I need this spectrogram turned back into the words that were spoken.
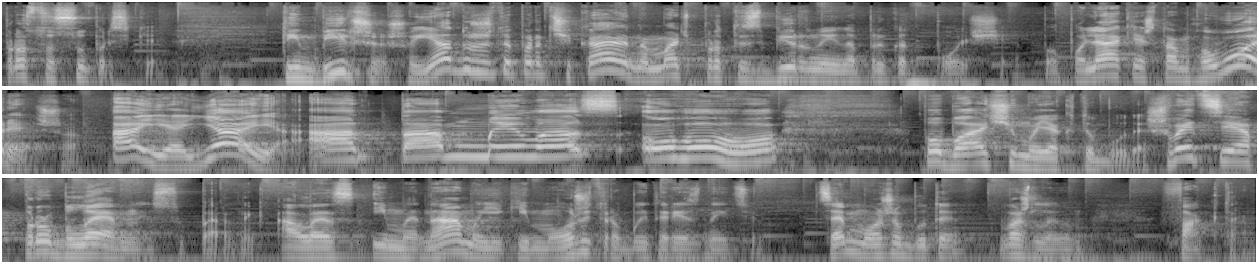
Просто суперське. Тим більше, що я дуже тепер чекаю на матч проти збірної, наприклад, Польщі. Бо поляки ж там говорять, що ай-яй-яй, а там ми вас ого-го. Побачимо, як то буде. Швеція проблемний суперник, але з іменами, які можуть робити різницю. Це може бути важливим фактором.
